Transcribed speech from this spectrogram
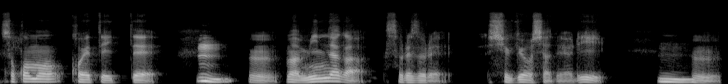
そこも超えていって、うん。うん。まあ、みんながそれぞれ修行者であり、うん。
